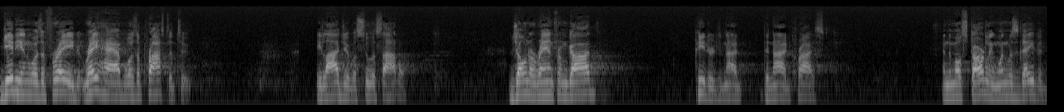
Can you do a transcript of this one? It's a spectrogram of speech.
Gideon was afraid. Rahab was a prostitute. Elijah was suicidal. Jonah ran from God. Peter denied, denied Christ. And the most startling one was David,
